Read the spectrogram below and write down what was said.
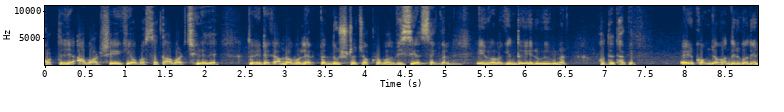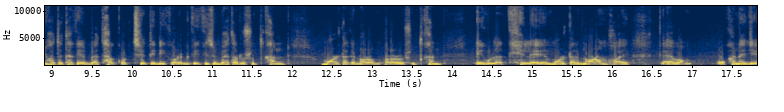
করতে যায়, আবার সে একই অবস্থাতে আবার ছেড়ে যায়। তো এটাকে আমরা বলি একটা দুষ্ট চক্র বা ভিসিয়াস সাইকেল এইভাবে কিন্তু এই রুগীগুলোর হতে থাকে। এরকম যখন দীর্ঘদিন হতে থাকে, ব্যথা করছে, তিনি করেন কি? কিছু ব্যথার ওষুধ খান, মলটাকে নরম করার ওষুধ খান। এগুলা খেলে মলটা নরম হয় এবং ওখানে যে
